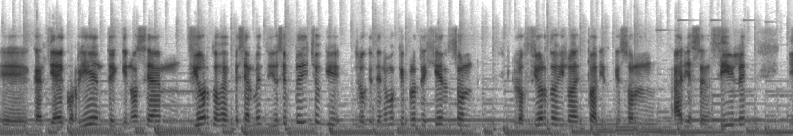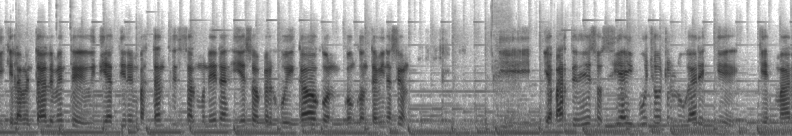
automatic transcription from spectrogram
eh, cantidad de corriente, que no sean fiordos especialmente. Yo siempre he dicho que lo que tenemos que proteger son los fiordos y los estuarios, que son áreas sensibles y que lamentablemente hoy día tienen bastantes salmoneras y eso ha perjudicado con, contaminación. Y, aparte de eso, sí hay muchos otros lugares que, que es mar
